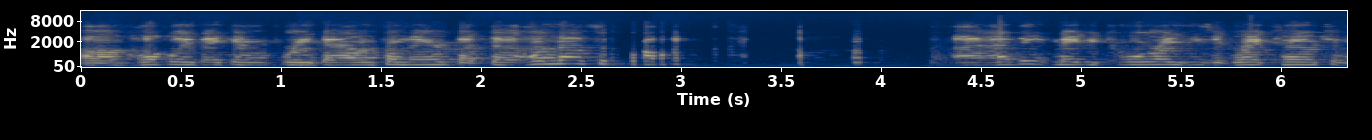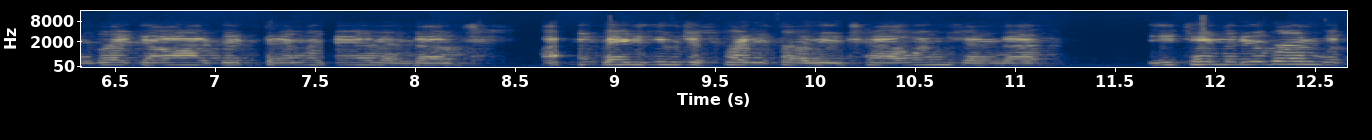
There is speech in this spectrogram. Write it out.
um, hopefully they can rebound from there. But uh, I'm not surprised. I think maybe Torrey, he's a great coach and a great guy, a good family man, and um, I think maybe he was just ready for a new challenge, and uh, he came to New Bern with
